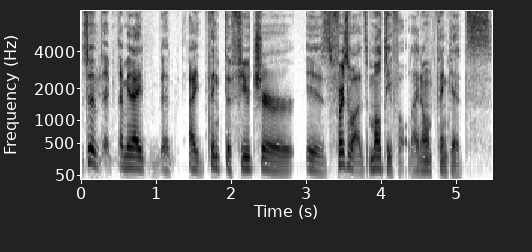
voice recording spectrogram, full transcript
So, I mean, I I think the future is first of all, it's multifold. I don't think it's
